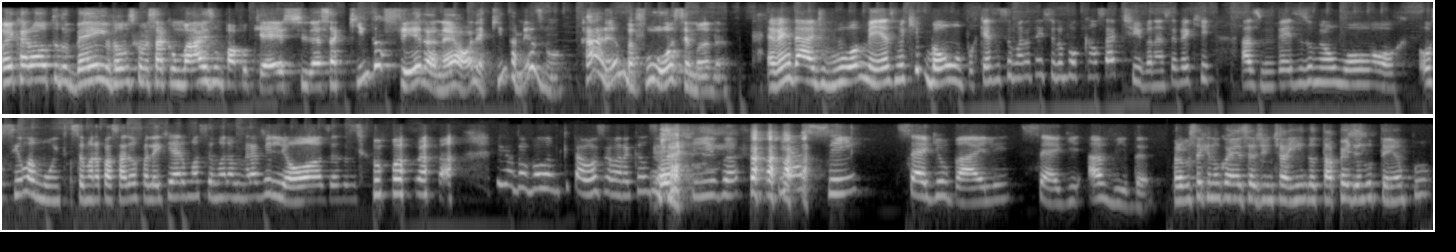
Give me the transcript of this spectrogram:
Oi, Carol, tudo bem? Vamos começar com mais um Papo Cast dessa quinta-feira, né? Olha, quinta mesmo? Caramba, voou semana. É verdade, voou mesmo, e que bom, porque essa semana tem sido um pouco cansativa, né? Você vê que às vezes o meu humor oscila muito. Semana passada eu falei que era uma semana maravilhosa, essa semana. E eu tô falando que tá uma semana cansativa. e assim segue o baile, segue a vida. Para você que não conhece a gente ainda, tá perdendo tempo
